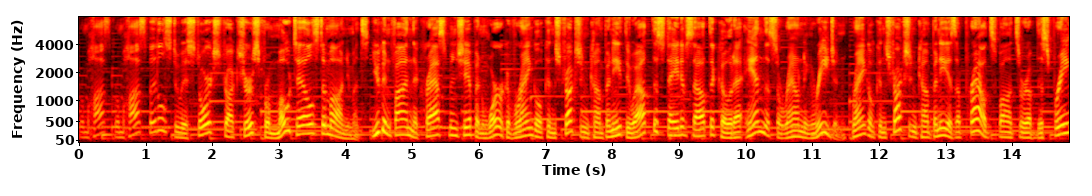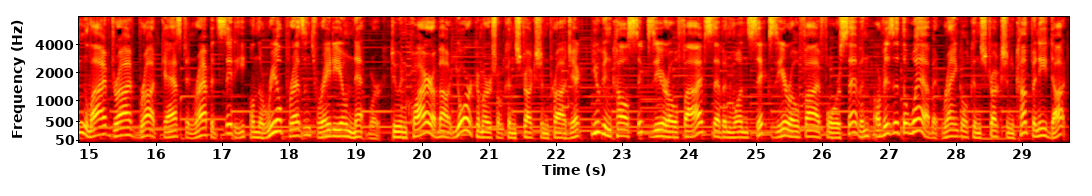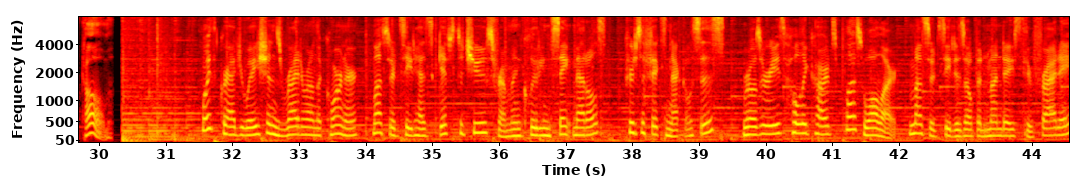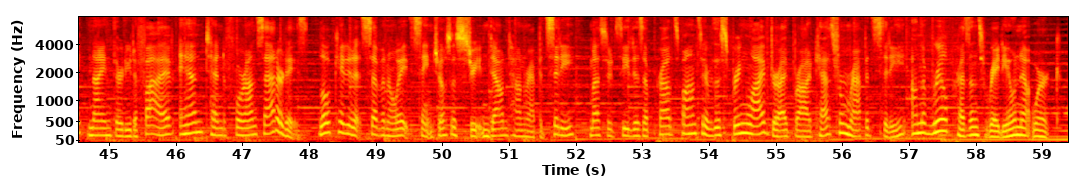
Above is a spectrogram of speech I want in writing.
From, hos- from hospitals to historic structures, from motels to monuments, you can find the craftsmanship and work of Wrangell Construction Company throughout the state of South Dakota and the surrounding region. Wrangell Construction Company is a proud sponsor of the Spring Live Drive broadcast in Rapid City on the Real Presence Radio Network. To inquire about your commercial construction project, you can call 605 716 0547 or visit the web at wrangellconstructioncompany.com. With graduations right around the corner, Mustard Seed has gifts to choose from, including St. Medals, crucifix necklaces, rosaries, holy cards, plus wall art. Mustard Seed is open Mondays through Friday, 9:30 to 5 and 10 to 4 on Saturdays. Located at 708 St. Joseph Street in downtown Rapid City, Mustard Seed is a proud sponsor of the Spring Live Drive broadcast from Rapid City on the Real Presence Radio Network.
